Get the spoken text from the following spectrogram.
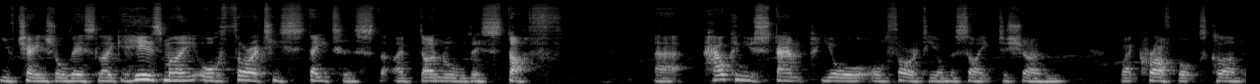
You've changed all this. Like, here's my authority status that I've done all this stuff. Uh, how can you stamp your authority on the site to show, like Craftbox Club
